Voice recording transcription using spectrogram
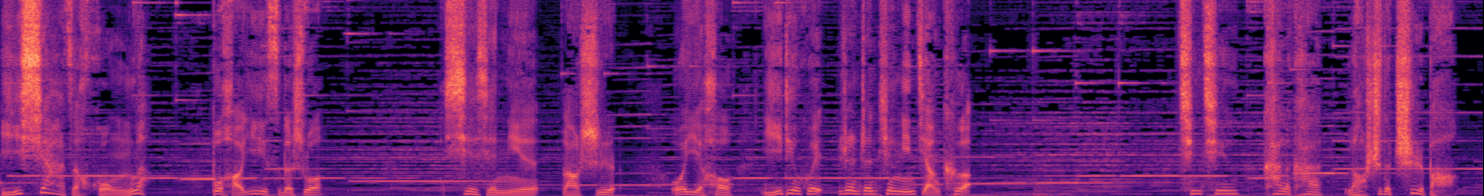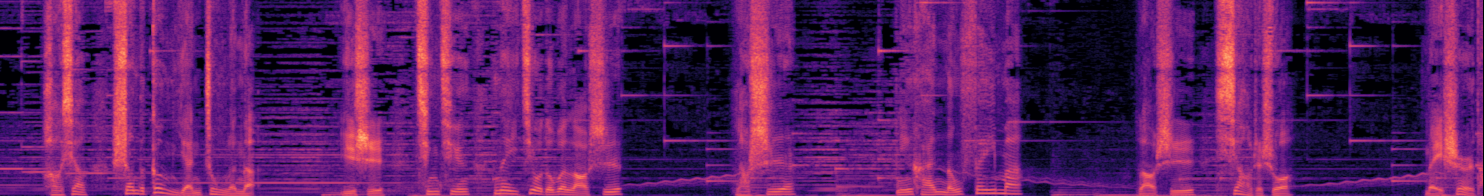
一下子红了，不好意思地说：“谢谢您，老师，我以后一定会认真听您讲课。”青青看了看老师的翅膀，好像伤得更严重了呢。于是青青内疚地问老师。老师，您还能飞吗？老师笑着说：“没事的，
